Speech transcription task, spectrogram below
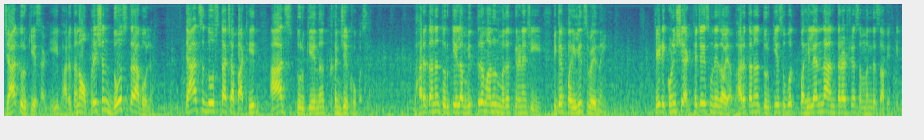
ज्या तुर्कीसाठी भारतानं ऑपरेशन दोस्त राबवलं त्याच दोस्ताच्या पाठीत आज तुर्कीनं खंजीर खोपसला भारतानं तुर्कीला मित्र मानून मदत करण्याची ही काही पहिलीच वेळ नाही थेट एकोणीसशे अठ्ठेचाळीसमध्ये जाऊया. भारतानं तुर्कीसोबत पहिल्यांदा आंतरराष्ट्रीय संबंध स्थापित केले.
